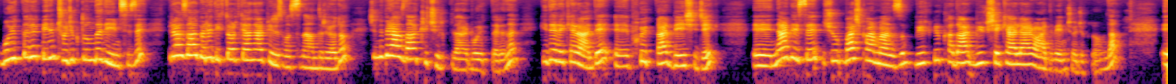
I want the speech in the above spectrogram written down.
boyutları benim çocukluğumda diyeyim size biraz daha böyle dikdörtgenler prizmasını andırıyordu. Şimdi biraz daha küçülttüler boyutlarını. Giderek herhalde e, boyutlar değişecek. E, neredeyse şu baş parmağınızın büyüklüğü kadar büyük şekerler vardı benim çocukluğumda. E,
